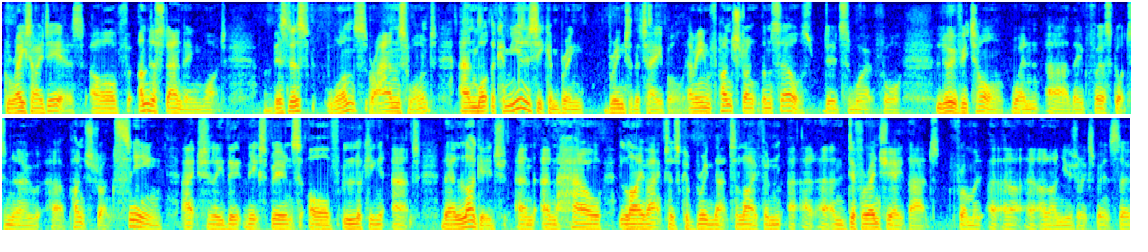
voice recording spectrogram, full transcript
great ideas of understanding what business wants, brands want, and what the community can bring bring to the table. I mean, Punchdrunk themselves did some work for Louis Vuitton when uh, they first got to know uh, Punchdrunk, seeing actually the, the experience of looking at their luggage and, and how live actors could bring that to life and, uh, uh and differentiate that from a, a, an unusual experience. So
